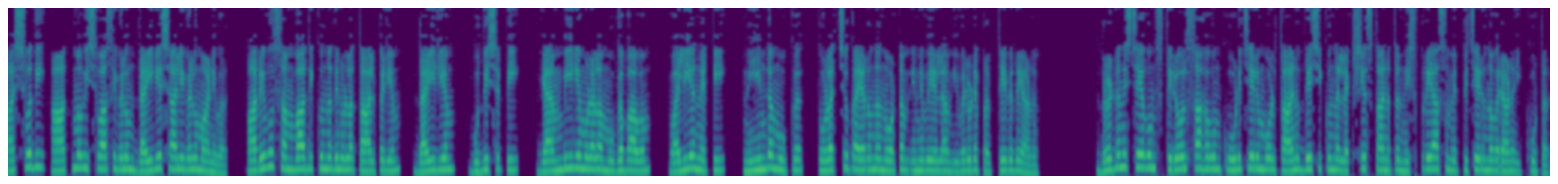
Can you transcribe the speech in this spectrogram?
അശ്വതി ആത്മവിശ്വാസികളും ധൈര്യശാലികളുമാണിവർ. അറിവു സമ്പാദിക്കുന്നതിനുള്ള താൽപര്യം ധൈര്യം ബുദ്ധിശക്തി ഗാംഭീര്യമുള്ള മുഖഭാവം വലിയ നെറ്റി നീണ്ട മൂക്ക് തുളച്ചു കയറുന്ന നോട്ടം എന്നിവയെല്ലാം ഇവരുടെ പ്രത്യേകതയാണ്. ദൃഢനിശ്ചയവും സ്ഥിരോത്സാഹവും കൂടിച്ചേരുമ്പോൾ താനുദ്ദേശിക്കുന്ന ലക്ഷ്യസ്ഥാനത്ത് നിഷ്പ്രയാസം എത്തിച്ചേരുന്നവരാണ് ഇക്കൂട്ടർ.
